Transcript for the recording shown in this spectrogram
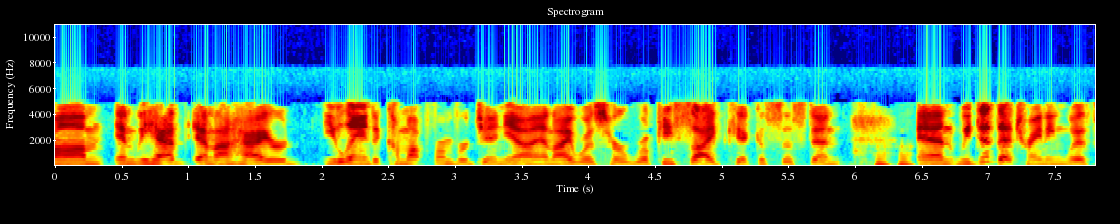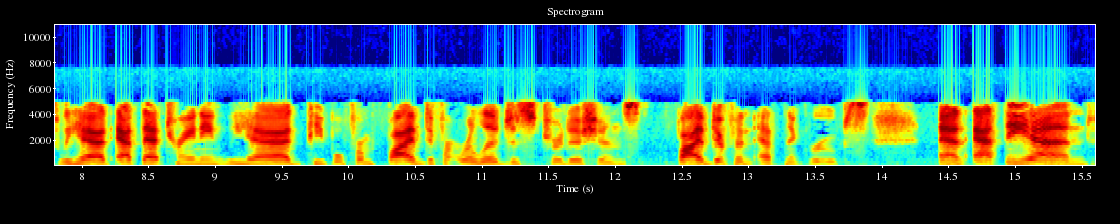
Um, and we had, and I hired Elaine to come up from Virginia, and I was her rookie sidekick assistant. and we did that training with, we had, at that training, we had people from five different religious traditions, five different ethnic groups. And at the end,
